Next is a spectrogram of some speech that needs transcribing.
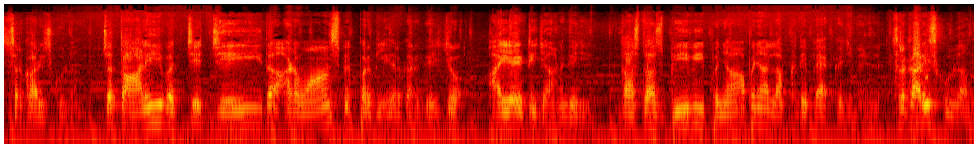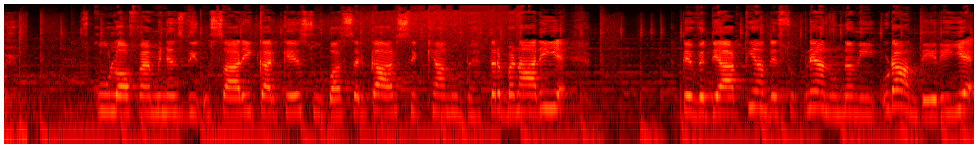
ਸਰਕਾਰੀ ਸਕੂਲਾਂ ਦੇ 44 ਬੱਚੇ ਜੇਈ ਦਾ ਐਡਵਾਂਸ ਪੇਪਰ ਕਲੀਅਰ ਕਰ ਜੋ ਆਈਆਈਟੀ ਜਾਣਗੇ ਜੀ। 10 10 20 50 50 ਲੱਖ ਦੇ ਪੈਕੇਜ ਮਿਲਣੇ। ਸਰਕਾਰੀ ਸਕੂਲਾਂ ਦੇ। ਸਕੂਲ ਆਫ ਐਮੀਨੈਂਸ ਦੀ ਉਸਾਰੀ ਕਰਕੇ ਸੂਬਾ ਸਰਕਾਰ ਸਿੱਖਿਆ ਨੂੰ ਬਿਹਤਰ ਬਣਾ ਰਹੀ ਹੈ ਤੇ ਵਿਦਿਆਰਥੀਆਂ ਦੇ ਸੁਪਨਿਆਂ ਨੂੰ ਨਵੀਂ ਉਡਾਨ ਦੇ ਰਹੀ ਹੈ।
